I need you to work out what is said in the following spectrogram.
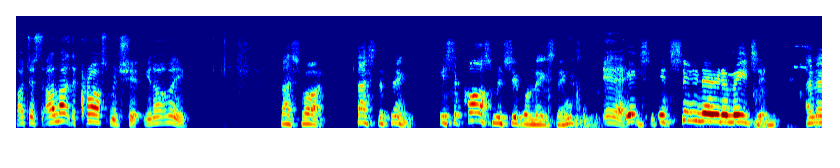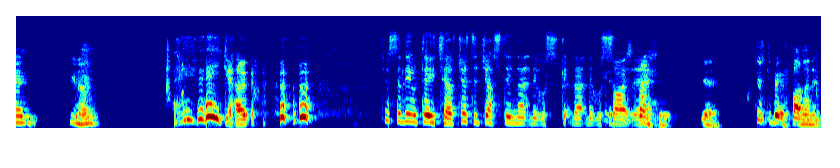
I just I like the craftsmanship. You know what I mean? That's right. That's the thing. It's the craftsmanship on these things. Yeah. It's it's sitting there in a meeting, and then you know, there you go. just a little details, just adjusting that little that little site there. Yeah, just a bit of fun in it.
